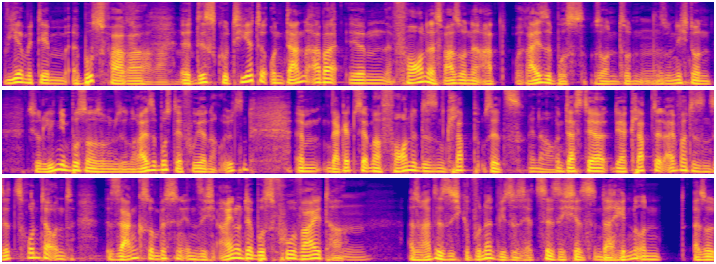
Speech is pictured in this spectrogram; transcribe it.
wie er mit dem äh, Busfahrer, Busfahrer, äh, diskutierte und dann aber ähm, vorne, es war so eine Art Reisebus, so ein, so ein also nicht nur ein, so ein Linienbus, sondern so ein- Reisebus, der fuhr ja nach Uelzen. Ähm, da gibt's ja immer vorne diesen Klappsitz. Genau. Und dass der, der klappte einfach diesen Sitz runter und sank so ein bisschen in sich ein und der Bus fuhr weiter. Also man hatte sich gewundert, wieso setzt er sich jetzt denn da hin und also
